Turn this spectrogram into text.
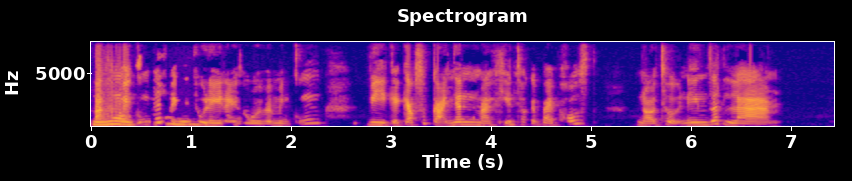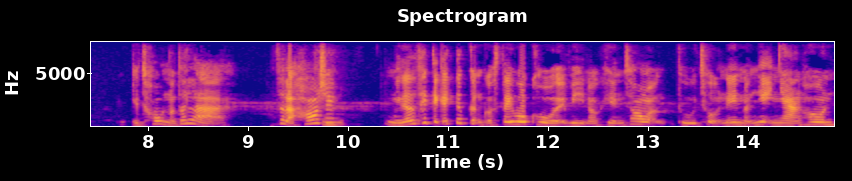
Bản thân mình cũng biết về cái chủ đề này rồi và mình cũng vì cái cảm xúc cá nhân mà khiến cho cái bài post nó trở nên rất là cái tone nó rất là rất là harsh ấy. Ừ. mình rất là thích cái cách tiếp cận của stay vocal tại vì nó khiến cho mọi thứ trở nên nó nhẹ nhàng hơn.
